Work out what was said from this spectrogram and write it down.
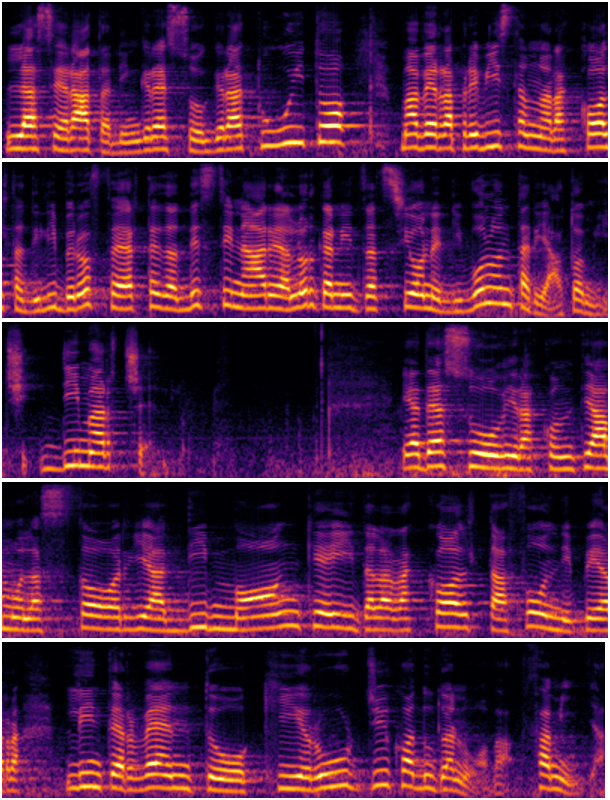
La serata d'ingresso gratuito, ma verrà prevista una raccolta di libere offerte da destinare all'organizzazione di volontariato Amici di Marcello. E adesso vi raccontiamo la storia di Monkey dalla raccolta fondi per l'intervento chirurgico ad Udanuova Famiglia.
